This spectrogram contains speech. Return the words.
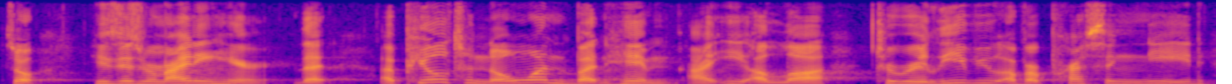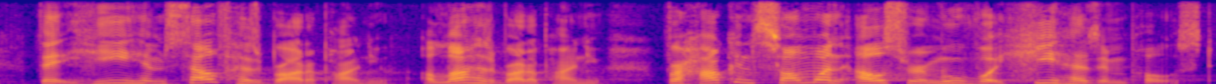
So he's just reminding here that appeal to no one but Him, i.e., Allah, to relieve you of a pressing need that He Himself has brought upon you. Allah has brought upon you. For how can someone else remove what He has imposed?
